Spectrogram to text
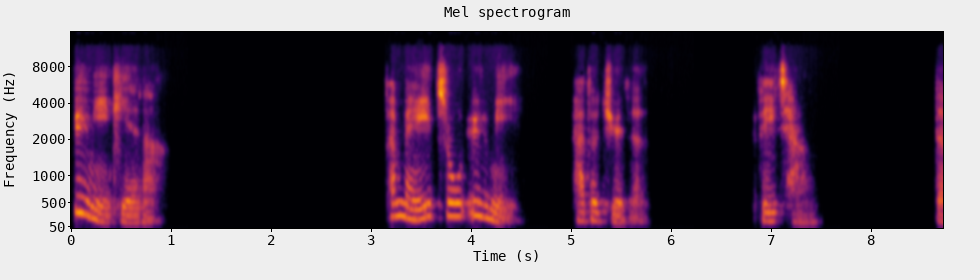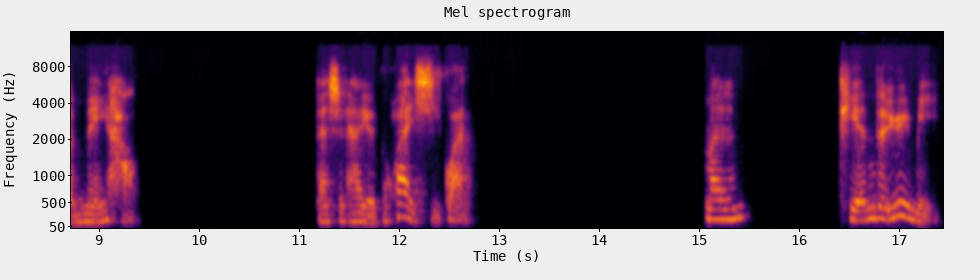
玉米田啊，它每一株玉米，它都觉得非常的美好。但是它有一个坏习惯，满田的玉米，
